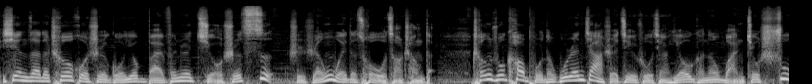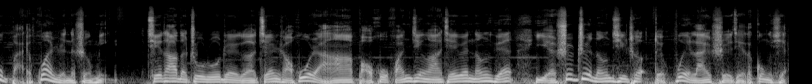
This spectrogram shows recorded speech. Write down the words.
现在的车祸事故有百分之九十四是人为的错误造成的。成熟靠谱的无人驾驶技术将有可能挽救数百万人的生命。其他的诸如这个减少污染啊、保护环境啊、节约能源，也是智能汽车对未来世界的贡献。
